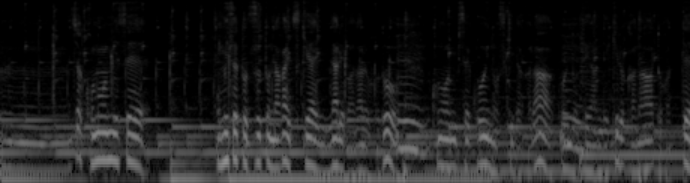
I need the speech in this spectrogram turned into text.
うんじゃあこのお店お店とずっと長い付き合いになればなるほど、うん。このお店こういうの好きだからこういうの提案できるかなとかって、う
